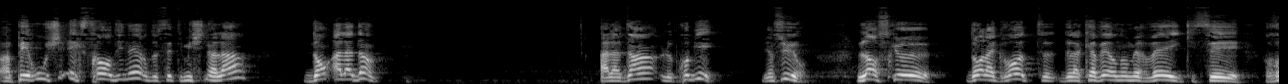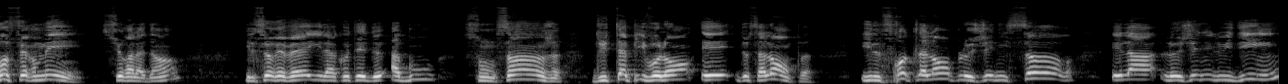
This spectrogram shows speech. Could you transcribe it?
un pérouche extraordinaire de cette Mishnah-là dans Aladdin. Aladdin, le premier, bien sûr. Lorsque, dans la grotte de la caverne aux merveilles qui s'est refermée sur Aladdin, il se réveille, il est à côté de Abou, son singe, du tapis volant et de sa lampe. Il frotte la lampe, le génie sort, et là, le génie lui dit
